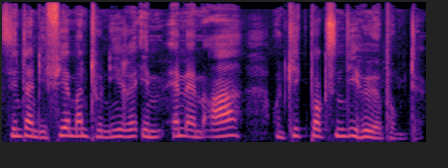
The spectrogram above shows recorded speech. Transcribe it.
sind dann die Viermann-Turniere im MMA und Kickboxen die Höhepunkte.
